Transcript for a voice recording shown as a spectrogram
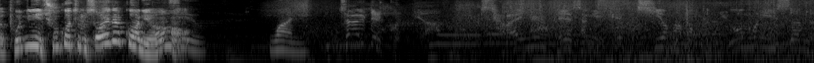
아, 본인이 죽을 것 같으면 써야 될 거 아니야. two, one. 잘 됐군요. 살아있는 대상에게 시험하고픈 유물이 있었는데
